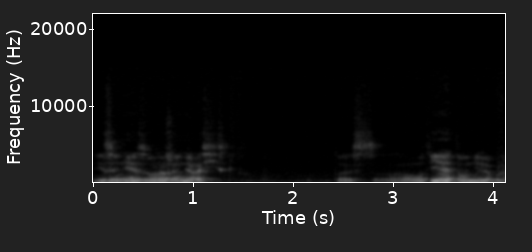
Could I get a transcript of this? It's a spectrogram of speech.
извиняюсь за выражение, российская то есть, э, вот я этого не люблю.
